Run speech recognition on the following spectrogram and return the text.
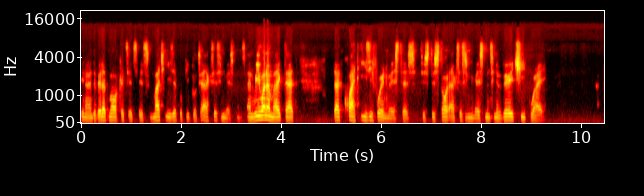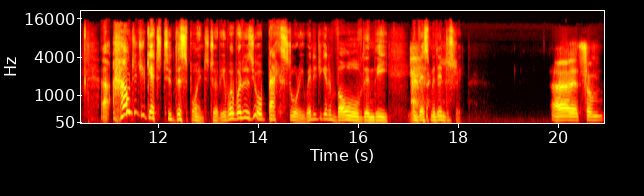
you know, in developed markets, it's it's much easier for people to access investments, and we want to make that that quite easy for investors to to start accessing investments in a very cheap way. Uh, how did you get to this point, Toby? What, what is your backstory? When did you get involved in the investment industry? Uh, some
